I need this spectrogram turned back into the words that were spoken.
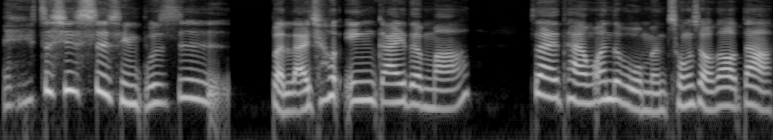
诶，这些事情不是本来就 应该的吗？在台湾的我们从小到大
